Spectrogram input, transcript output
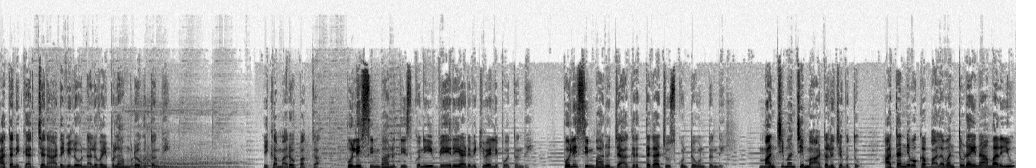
అతని గర్జన అడవిలో నలువైపులా మ్రోగుతుంది. ఇక మరోపక్క పులి సింబాను తీసుకుని వేరే అడవికి వెళ్ళిపోతుంది. పులి సింబాను జాగ్రత్తగా చూసుకుంటూ ఉంటుంది. మంచి మంచి మాటలు చెబుతూ అతన్ని ఒక బలవంతుడైన మరియు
